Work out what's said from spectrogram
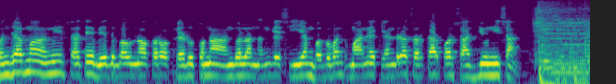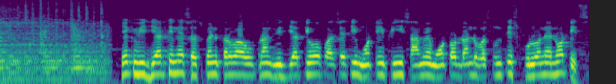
પંજાબમાં અમીર સાથે ભેદભાવ ન કરો, ખેડૂતોના આંદોલન અંગે સીએમ ભગવંત માને કેન્દ્ર સરકાર પર સાધ્યું નિશાન. એક વિદ્યાર્થીને સસ્પેન્ડ કરવા ઉપરાંત વિદ્યાર્થીઓ પાસેથી મોટી ફી સામે મોટો દંડ વસૂલતી સ્કૂલોને નોટિસ.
